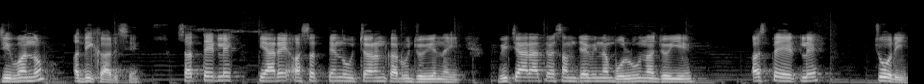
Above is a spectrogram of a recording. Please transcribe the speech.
જીવવાનો અધિકાર છે. સત્ય એટલે ક્યારે અસત્યનું ઉચ્ચારણ કરવું જોઈએ નહીં. વિચાર અથવા સમજ્યા વિના બોલવું ન જોઈએ. અસ્તે એટલે ચોરી.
